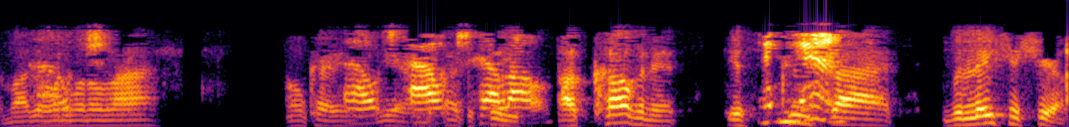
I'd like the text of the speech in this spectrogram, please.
Am I the only one online? Okay. Ouch, yeah, ouch, hello. A covenant is two-side relationship.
